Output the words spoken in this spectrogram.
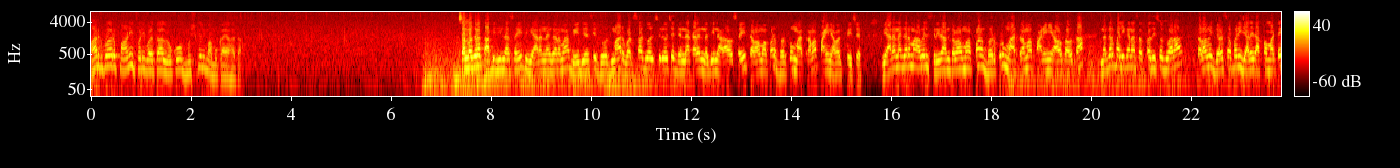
માર્ગ પર પાણી ફરી વળતા લોકો મુશ્કેલીમાં મુકાયા હતા. સમગ્ર તાપી જિલ્લા સહિત વ્યારાનગરમાં બે દિવસથી ધોધમાર વરસાદ વરસી રહ્યો છે, જેના કારણે નદી નાળાઓ સહિત તળાવમાં પણ ભરપૂર માત્રામાં પાણીની આવક થઈ છે. વ્યારાનગરમાં આવેલ શ્રીરામ તળાવમાં પણ ભરપૂર માત્રામાં પાણીની આવક આવતા નગરપાલિકાના સત્તાધીશો દ્વારા તળાવની જળ સપાટી જાળવી રાખવા માટે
